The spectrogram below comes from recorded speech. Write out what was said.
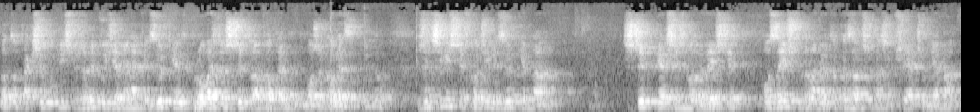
no to tak się mówiliśmy, że my pójdziemy najpierw z Jurkiem próbować do szczytu, a potem może koledzy pójdą. Rzeczywiście wchodzimy z Jurkiem na szczyt, pierwsze zimowe wejście. Po zejściu do namiotu okazało się, że naszych przyjaciół nie ma.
